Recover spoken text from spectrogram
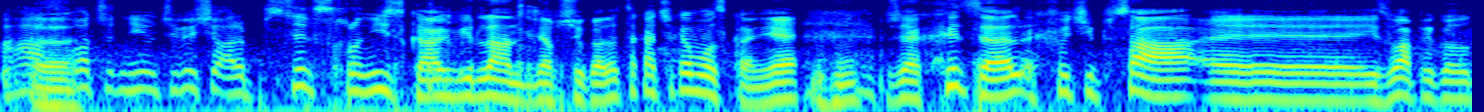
Aha, E. słuchajcie, nie wiem czy wiecie, ale psy w schroniskach w Irlandii na przykład, to jest taka ciekawostka, nie? Mhm. Że jak hycel chwyci psa e, i złapie go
